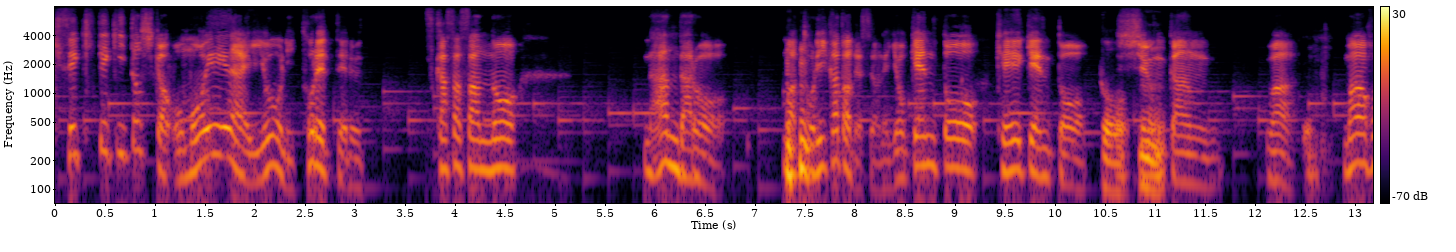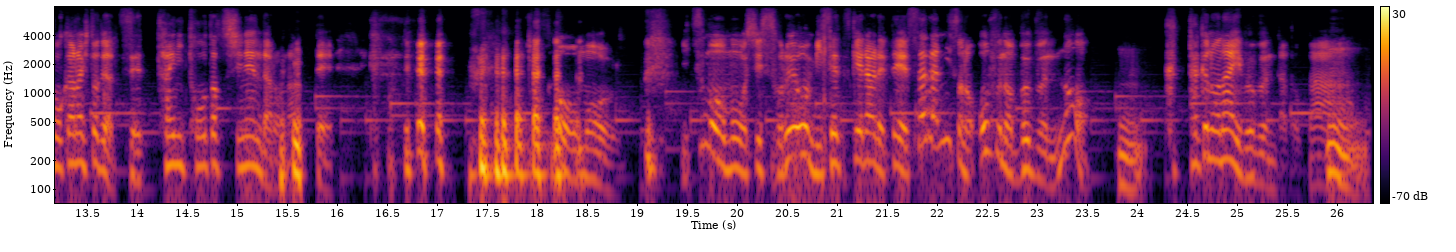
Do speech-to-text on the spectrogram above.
奇跡的としか思えないように取れてる司さんのなんだろう、まあ、取り方ですよね。予見と経験とと瞬間は、まあ他の人では絶対に到達しねえんだろうなって そう思う。いつも思うし、それを見せつけられて、さらにそのオフの部分のうん。屈託のない部分だとか、うん。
